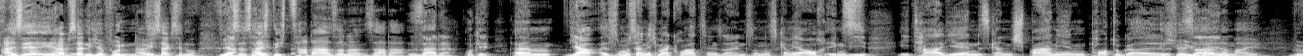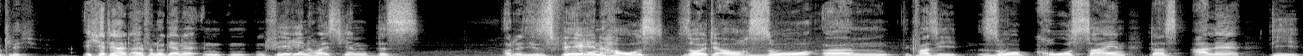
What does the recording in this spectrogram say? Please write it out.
Also, ich habe es ja nicht erfunden, aber ich sag's dir nur. Ja, es ist, heißt okay. nicht Zada, sondern Sada. Sada, okay. Ähm, ja, es muss ja nicht mal Kroatien sein, sondern es kann ja auch irgendwie Italien, es kann Spanien, Portugal Ich wäre überall dabei. Wirklich. Ich hätte halt einfach nur gerne ein, ein, ein Ferienhäuschen, das oder dieses Ferienhaus sollte auch so ähm, quasi so groß sein, dass alle, die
